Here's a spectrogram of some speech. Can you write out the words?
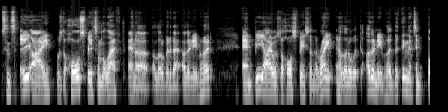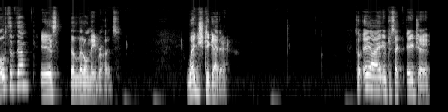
Since AI was the whole space on the left and a, a little bit of that other neighborhood, and BI was the whole space on the right and a little with the other neighborhood, the thing that's in both of them is the little neighborhoods wedged together. So AI intersect AJ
